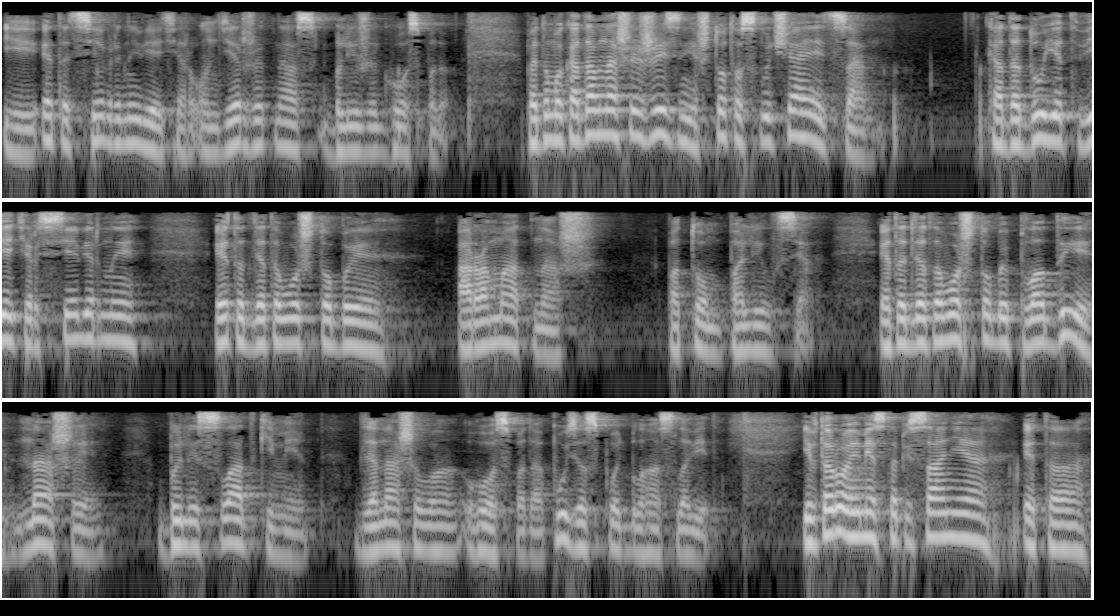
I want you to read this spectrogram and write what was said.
И этот северный ветер, он держит нас ближе к Господу. Поэтому, когда в нашей жизни что-то случается, когда дует ветер северный, это для того, чтобы аромат наш потом полился – это для того, чтобы плоды наши были сладкими для нашего Господа. Пусть Господь благословит. И второе место Писания – это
